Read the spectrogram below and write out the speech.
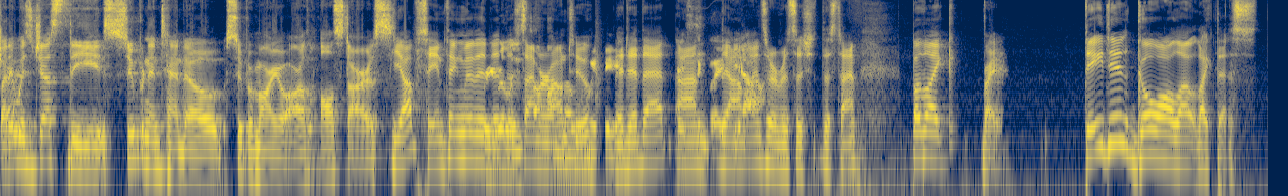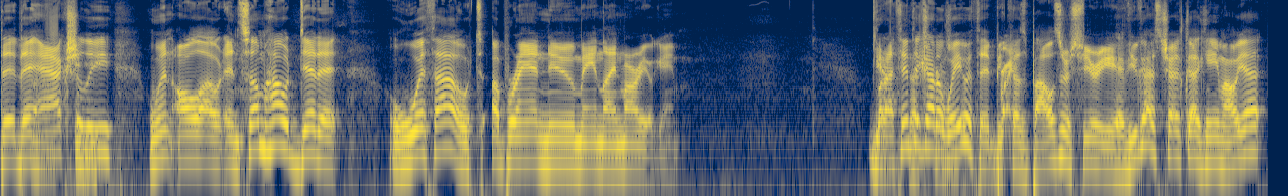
But it was just the Super Nintendo Super Mario All Stars. Yep, same thing that they did this time around too. Wii, They did that on the online yeah. service this, this time, but like Right. they didn't go all out like this. They they Mm-hmm. actually went all out and somehow did it without a brand new mainline Mario game. But Yeah, I think they got crazy. away with it because Bowser's Fury. Have you guys checked that game out yet?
